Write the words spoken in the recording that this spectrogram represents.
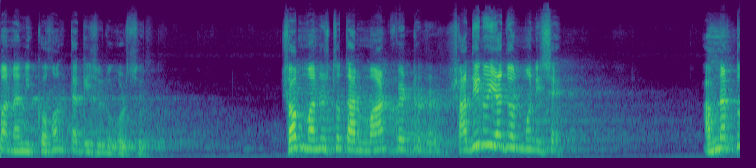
বানানি কখন তাকে শুরু করছেন? সব মানুষ তো তার মাঠ পেটের স্বাধীন হইয়া জন্ম নিছে। আপনার তো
